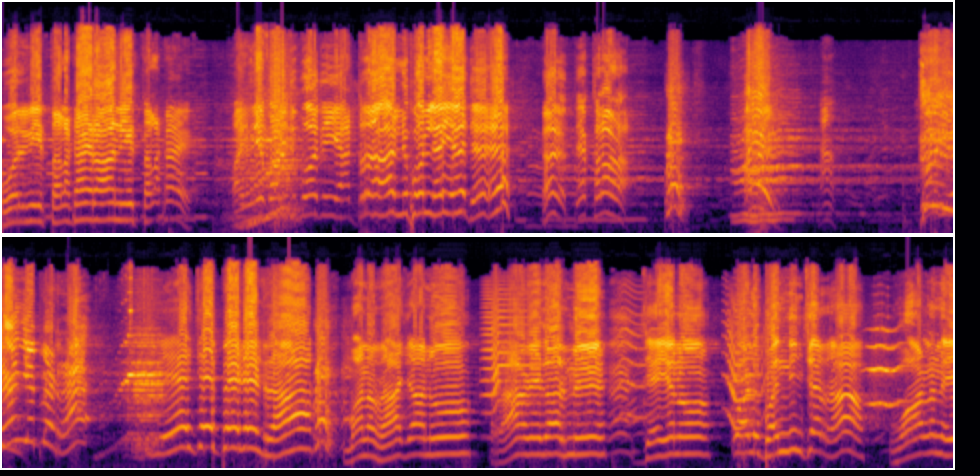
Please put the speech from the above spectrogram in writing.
ఓరి నీ తలకాయ రా నీ తలకాయ. అన్ని మర్చిపోతే ఎట్రా అన్ని పనులు అయ్యేదే. తెక్కలోడా? ఏం చెప్పాడు రా ఏం చెప్పాడేంట్రా? మన రాజాను రావయ్య గారిని జయను వాళ్ళు బంధించారా? వాళ్ళని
